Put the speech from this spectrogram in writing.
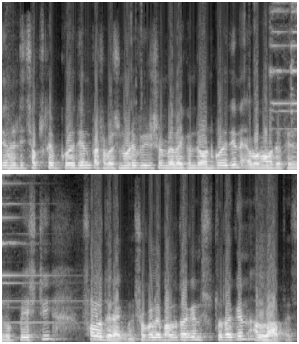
চ্যানেলটি সাবস্ক্রাইব করে দিন, পাশাপাশি নোটিফিকেশন বেল আইকনটি অন করে দিন এবং আমাদের ফেসবুক পেজটি ফলো দিয়ে রাখবেন। সকালে ভালো থাকেন, সুস্থ থাকেন, আল্লাহ হাফেজ।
